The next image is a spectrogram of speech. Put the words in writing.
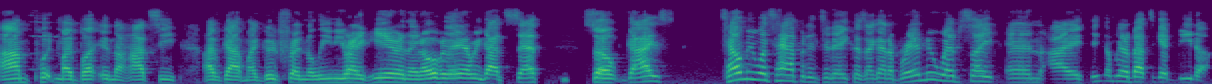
I'm putting my butt in the hot seat. I've got my good friend Nalini right here, and then over there we got Seth. So, guys, tell me what's happening today because I got a brand new website, and I think I'm about to get beat up.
